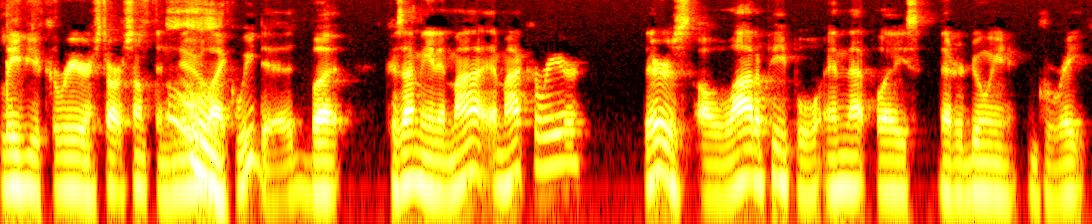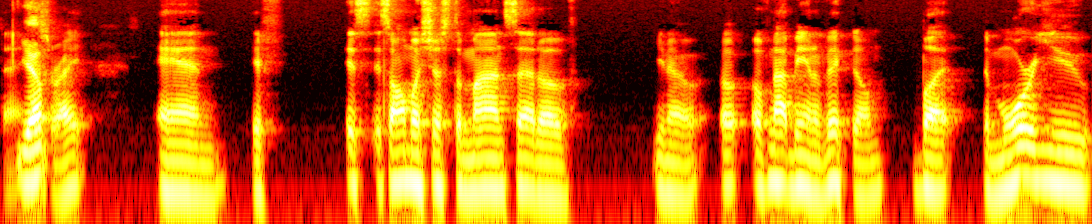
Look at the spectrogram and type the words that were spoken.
leave your career and start something new Oh. like we did. But because I mean, in my in my career, there's a lot of people in that place that are doing great things, Yep. right? And if it's it's almost just a mindset of, you know, of, of not being a victim, but the more you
